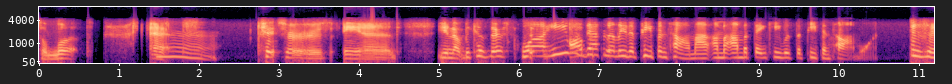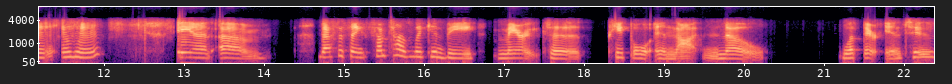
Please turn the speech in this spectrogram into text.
to look at Mm. pictures and you know because there's Well, he was obviously- definitely the peeping tom. I, I'm I'm gonna think he was the peeping tom one. Mhm, mhm. And um that's the thing. Sometimes we can be married to people and not know what they're into.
